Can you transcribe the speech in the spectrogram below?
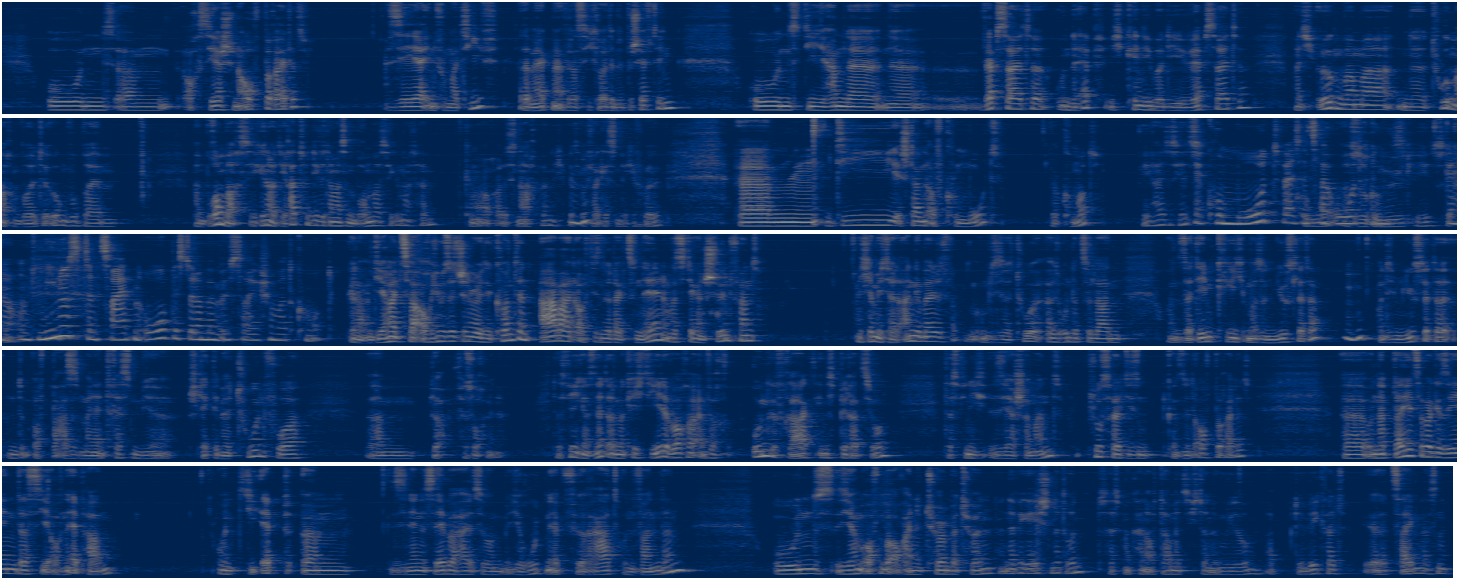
Und ähm, auch sehr schön aufbereitet, sehr informativ. Also da merkt man einfach, dass sich Leute damit beschäftigen. Und die haben eine, eine Webseite und eine App. Ich kenne die über die Webseite, weil ich irgendwann mal eine Tour machen wollte, irgendwo beim, beim Brombachsee. Genau, die Radtour, die wir damals im Brombachsee gemacht haben. Kann man auch alles nachhören. Ich habe jetzt mal vergessen, welche Folge. Ähm, die stand auf Komoot. Oder Komoot? Wie heißt es jetzt? Der Komoot, weil es ja zwei O ach so drin gemütlich ist. Genau. okay. Und minus dem zweiten O bist du dann beim österreichischen Wort Komoot. Genau, und die haben halt zwar auch User-Generated Content, aber halt auch diesen redaktionellen. Und was ich da ganz schön fand, ich habe mich da halt angemeldet, um diese Tour halt runterzuladen. Und seitdem kriege ich immer so ein Newsletter. Und im Newsletter, auf Basis meiner Interessen, mir schlägt er mir Touren vor, ähm, ja, fürs Wochenende. Das finde ich ganz nett. Also man kriegt jede Woche einfach ungefragt Inspiration. Das finde ich sehr charmant. Plus halt, die sind ganz nett aufbereitet. Äh, und habe dann jetzt aber gesehen, dass sie auch eine App haben. Und die App, ähm, sie nennen es selber halt so die Routen-App für Rad und Wandern. Und sie haben offenbar auch eine Turn-by-Turn-Navigation da drin. Das heißt, man kann auch damit sich dann irgendwie so ab dem Weg halt äh, zeigen lassen.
